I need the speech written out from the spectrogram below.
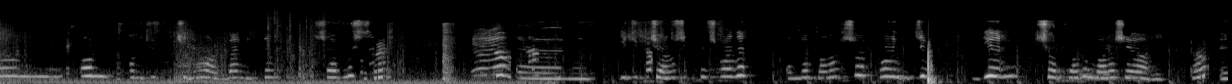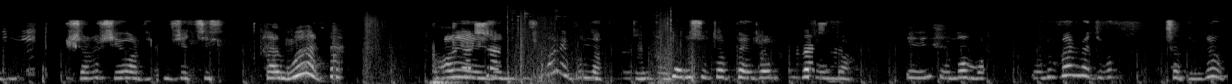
10 10 12 kilo vardı. Ben gittim şey yapmıştım. Eee gidip canı sıkışmadı. Elimde bana bir şey var. Sonra gittim. Diğerini çarpmadım bana şey vardı. Tamam. E, işaret şey vardı. Ücretsiz. Penguen. Zengin var ya bunlar. Yarı sultan penguen sonunda. E, ondan bak. Onu vermedi bak. Çatırdım.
